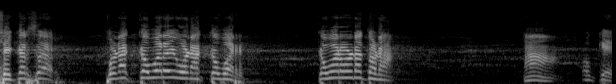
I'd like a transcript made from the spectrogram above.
शेखर सर थोडा कवरही ओढा कवर कवर ओढा थोडा. हा ओके.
